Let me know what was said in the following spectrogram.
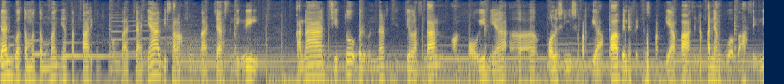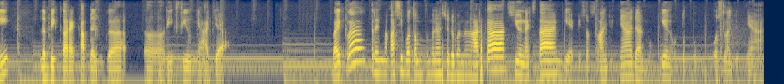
dan buat teman-teman yang tertarik untuk membacanya bisa langsung baca sendiri karena di situ benar-benar dijelaskan on point ya uh, polisinya seperti apa, benefitnya seperti apa. Sedangkan yang gua bahas ini lebih ke rekap dan juga uh, reviewnya aja. Baiklah, terima kasih buat teman-teman yang sudah mendengarkan. See you next time di episode selanjutnya dan mungkin untuk buku-buku selanjutnya.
